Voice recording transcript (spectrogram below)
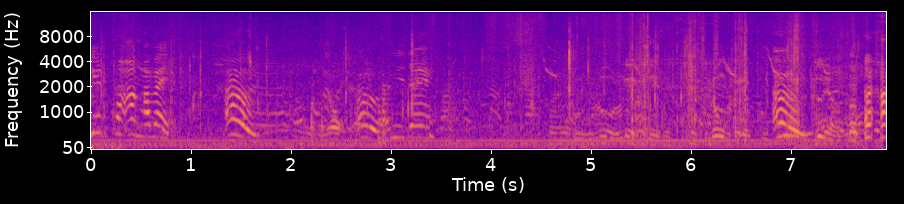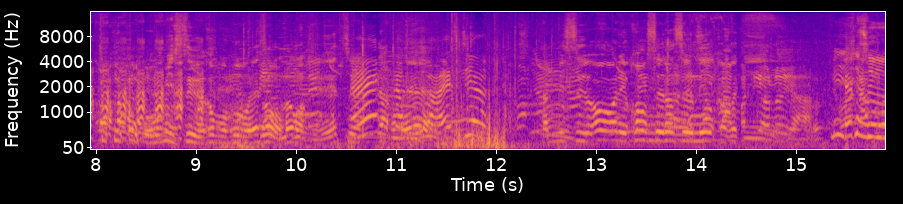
คิดขวางอะไรเออ เออ อันนี้เด้รู้เรื่องกันนี่สิลงไปเออเออผมมีสื่อเขาบอกโอ้ยส่งแล้วบอกเอ๊ะสื่อ，จักเล不ย，ทันมีสื่ออ้อนี่ข้องสื่อนั้นสื่อนี้เขาก็จีมีสื่อ。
